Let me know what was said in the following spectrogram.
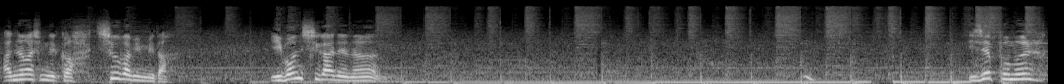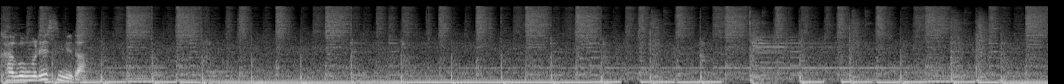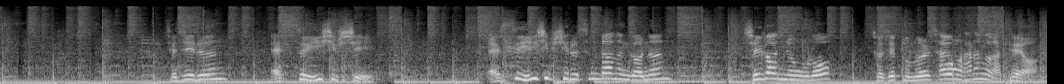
안녕하십니까. 치우밥입니다. 이번 시간에는 이 제품을 가공을 했습니다. 재질은 S20C S20C를 쓴다는 거는 제관용으로 저 제품을 사용을 하는 것 같아요.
